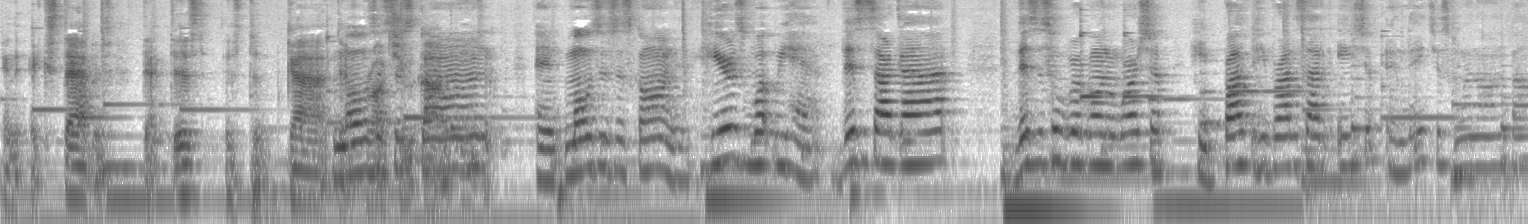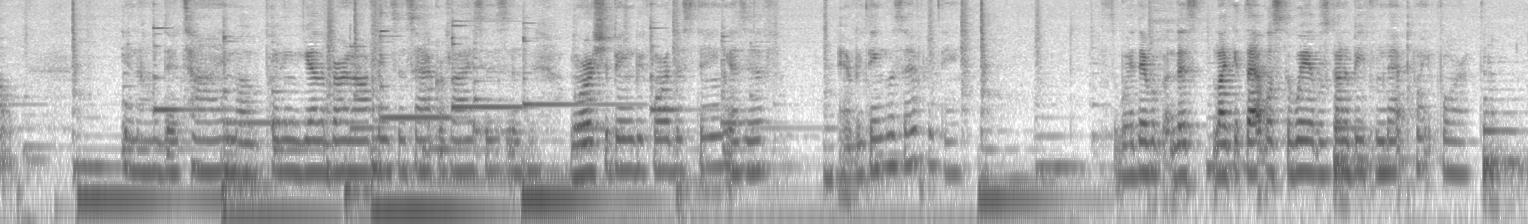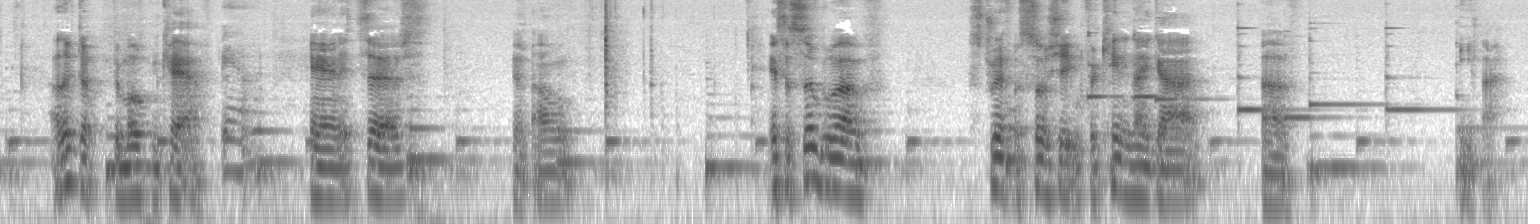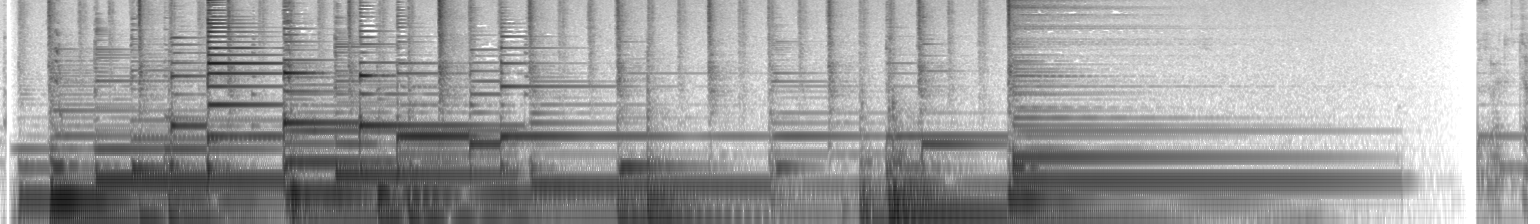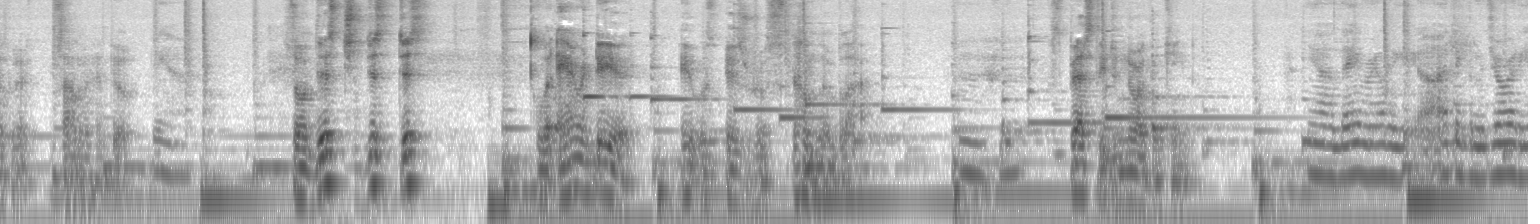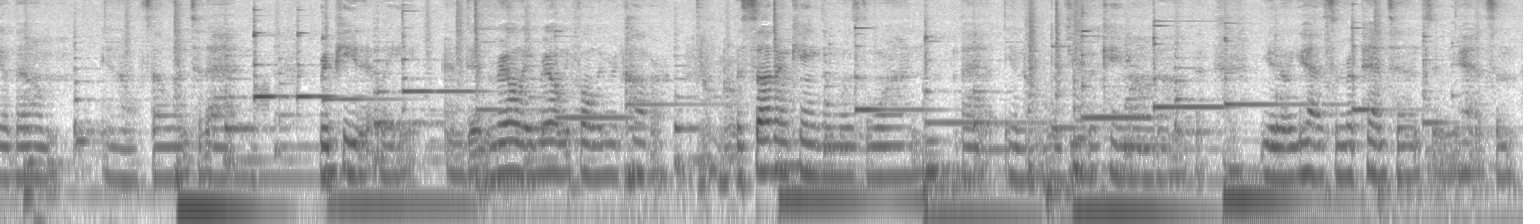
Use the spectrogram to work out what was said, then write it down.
and establish that this is the God that Moses brought you is gone, and Moses is gone, and here's what we have. This is our God. This is who we're going to worship. He brought he brought us out of Egypt, and they just went on about, you know, their time of putting together burnt offerings and sacrifices and worshiping before this thing as if everything was everything. The way they were. This like if that was the way it was going to be from that point forth. I looked up the molten calf, Yeah. and it says, and it's a symbol of strength associated with the Canaanite god of Eli. Especially the northern kingdom. Yeah, they really, uh, I think the majority of them, you know, fell into that repeatedly and didn't really, really fully recover. No. The southern kingdom was the one that, you know, where Judah came out of. You know, you had some repentance and you had some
